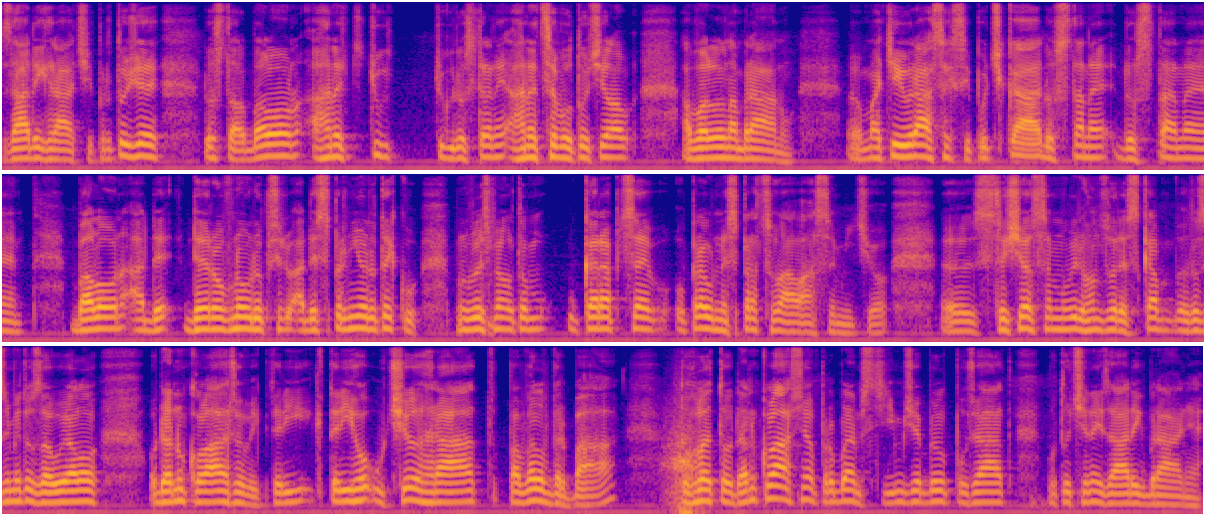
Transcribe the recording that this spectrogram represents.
zády hráči, protože dostal balon a hned ťuk do strany a hned se otočil a valil na bránu. Matěj Jurásek si počká, dostane, dostane balón a jde, jde rovnou dopředu a jde z prvního doteku. Mluvili jsme o tom, u Karabce opravdu nespracovává se míč. Jo. E, slyšel jsem mluvit Honzu Deska, hrozně mě to zaujalo o Danu Kolářovi, který, který ho učil hrát Pavel Vrba. Tohle to Dan Kolář měl problém s tím, že byl pořád otočený zády k bráně.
